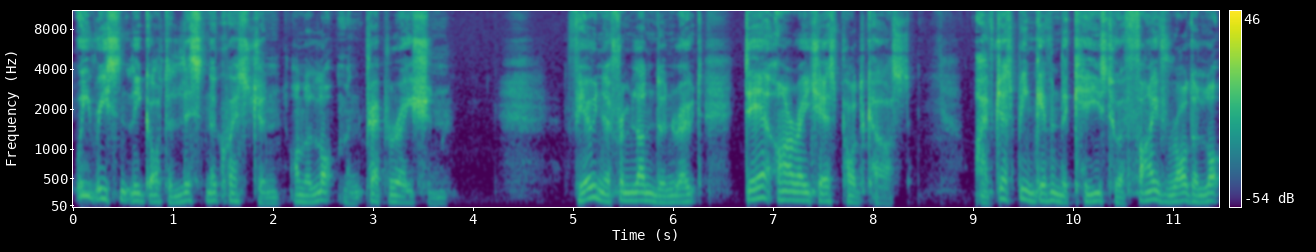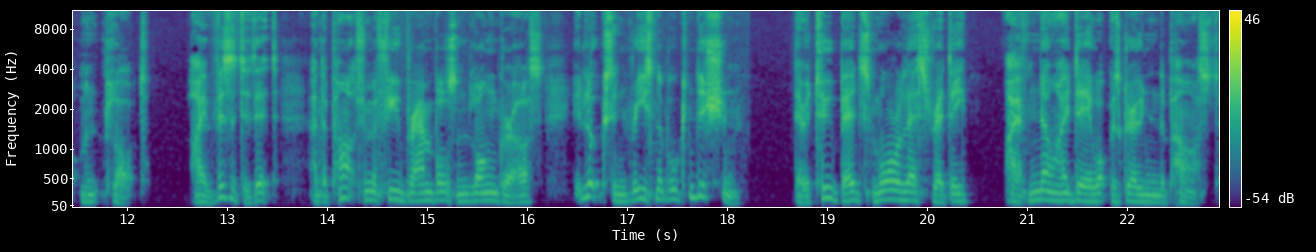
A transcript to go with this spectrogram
we recently got a listener question on allotment preparation. Fiona from London wrote, Dear RHS Podcast, I've just been given the keys to a five rod allotment plot. I visited it, and apart from a few brambles and long grass, it looks in reasonable condition. There are two beds more or less ready, I have no idea what was grown in the past.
